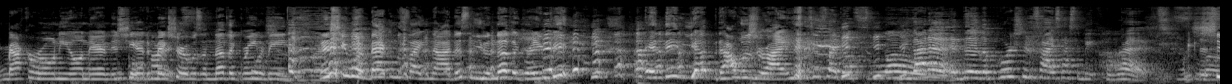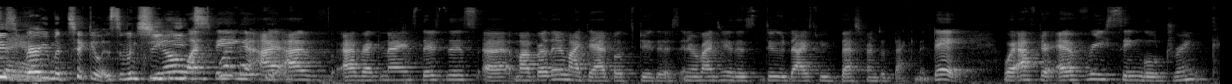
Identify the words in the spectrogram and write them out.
macaroni on there, and then she had to make sure it was another green bean. Then she went back and was like, "Nah, this need another green bean." and then yep, that was right. It's just like a slow. You gotta the, the portion size has to be correct. She's saying. very meticulous when she eats. you know one eats. thing I, I've I recognize there's this uh, my brother and my dad both do this and it reminds me of this dude that I used to be best friends with back in the day where after every single drink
